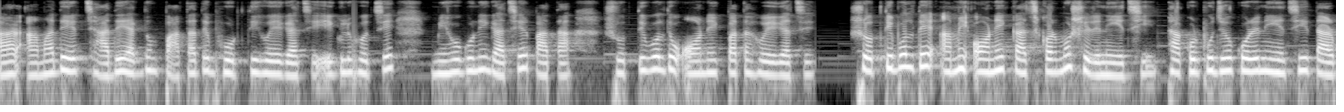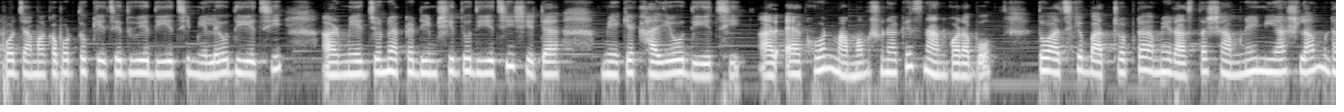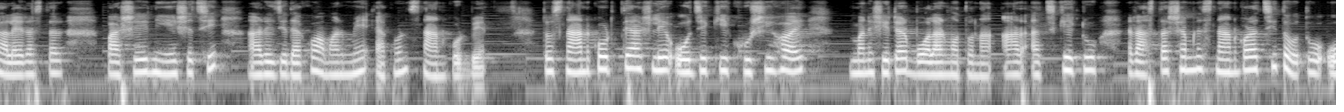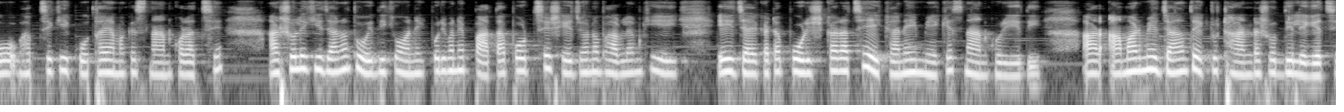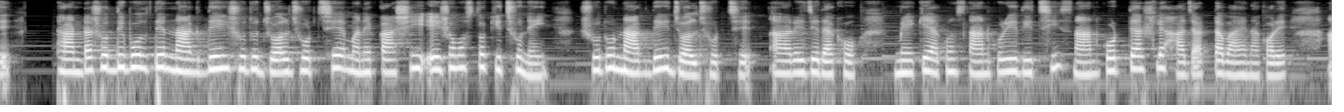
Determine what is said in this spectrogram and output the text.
আর আমাদের ছাদে একদম পাতাতে ভর্তি হয়ে গেছে। এগুলো হচ্ছে মেহগুনি গাছের পাতা। সত্যি বলতে অনেক পাতা হয়ে গেছে। সত্যি বলতে আমি অনেক কাজকর্ম সেরে নিয়েছি। ঠাকুর পুজো করে নিয়েছি, তারপর জামা কাপড় তো কেচে ধুয়ে দিয়েছি, মেলেও দিয়েছি, আর মেয়ের জন্য একটা ডিম সিদ্ধ দিয়েছি, সেটা মেয়েকে খাইয়েও দিয়েছি। আর এখন মামাম সোনাকে স্নান করাবো। তো আজকে বাথটবটা আমি রাস্তার সামনেই নিয়ে আসলাম, ঢালাই রাস্তার পাশে নিয়ে এসেছি। আর এই যে দেখো, আমার মেয়ে এখন স্নান করবে। তো স্নান করতে আসলে ও যে কি খুশি হয় মানে সেটার বলার মতো না। আর আজকে একটু রাস্তার সামনে স্নান করাচ্ছি তো তো ও ভাবছে কি কোথায় আমাকে স্নান করাচ্ছে। আসলে কি জানো তো, ওইদিকে অনেক পরিমাণে পাতা পড়ছে সেই জন্য ভাবলাম কি এই এই জায়গাটা পরিষ্কার আছে, এখানেই মেয়েকে স্নান করিয়ে দিই। আর আমার মেয়ে জানো তো একটু ঠান্ডা সর্দি লেগেছে। ঠান্ডা সর্দি বলতে নাক দিয়েই শুধু জল ঝরছে মানে কাশি এই সমস্ত কিছু নেই। শুধু নাক দিয়েই জল ঝরছে। আর এই যে দেখো, মেয়েকে এখন স্নান করিয়ে দিচ্ছি। স্নান করতে আসলে হাজারটা বায়না করে।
